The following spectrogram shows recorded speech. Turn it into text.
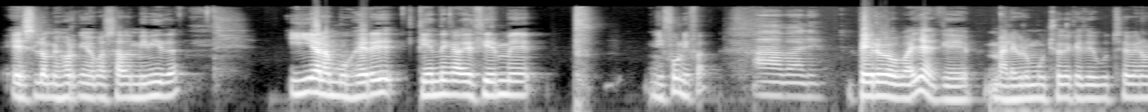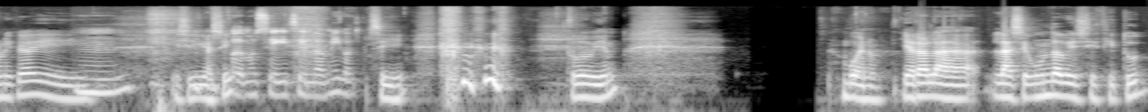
es lo mejor que me ha pasado en mi vida y a las mujeres tienden a decirme "Pff, ni fu ni fa. Ah, vale. Pero vaya, que me alegro mucho de que te guste Verónica y, Mm. y sigue así. Podemos seguir siendo amigos. Sí, todo bien. Bueno, y ahora la, la segunda vicisitud.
